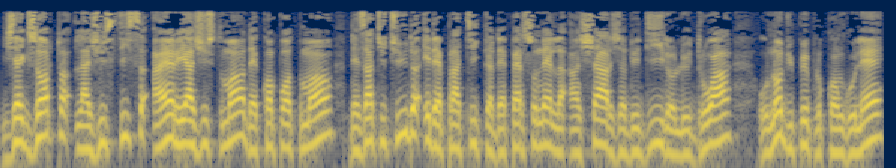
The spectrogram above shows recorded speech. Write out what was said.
J'exhorte la justice à un réajustement des comportements, des attitudes et des pratiques des personnels en charge de dire le droit au nom du peuple congolais,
